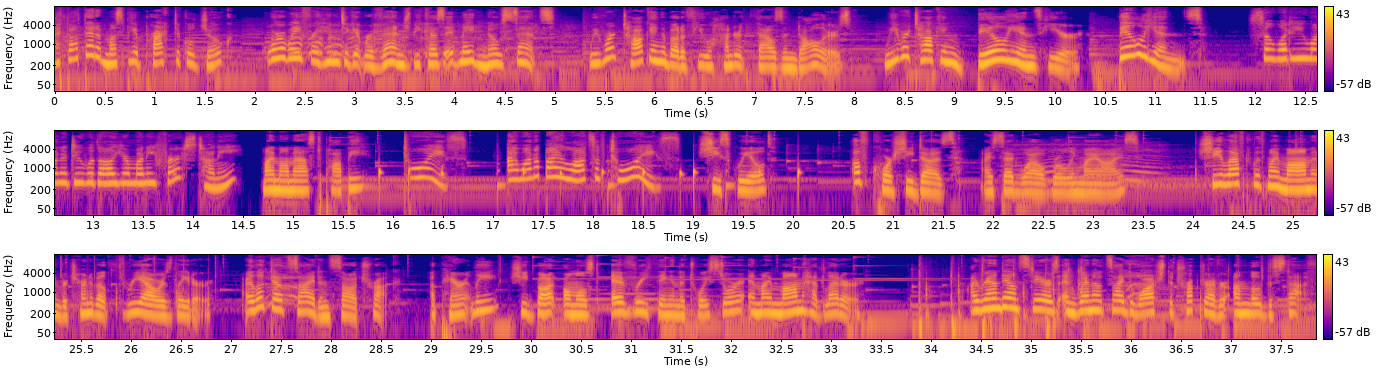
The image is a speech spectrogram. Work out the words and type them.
I thought that it must be a practical joke or a way for him to get revenge because it made no sense. We weren't talking about a few hundred thousand dollars. We were talking billions here. Billions! So what do you want to do with all your money first, honey? My mom asked Poppy. Toys. I want to buy lots of toys. She squealed. Of course she does, I said while rolling my eyes. She left with my mom and returned about three hours later. I looked outside and saw a truck. Apparently, she'd bought almost everything in the toy store and my mom had let her. I ran downstairs and went outside to watch the truck driver unload the stuff.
